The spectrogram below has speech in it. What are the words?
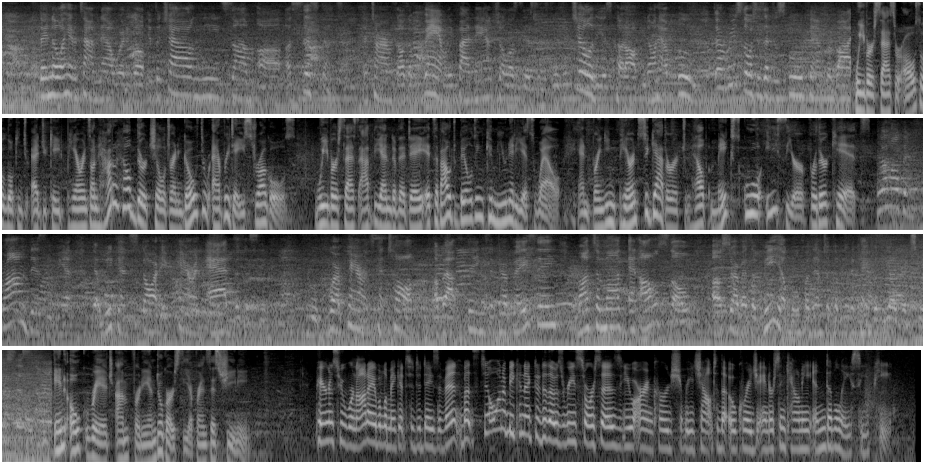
they know ahead of time now where to go. If the child needs some uh, assistance, in terms of the family, financial assistance, the utility is cut off, you don't have food. Are resources that the school can provide. Weaver says they're also looking to educate parents on how to help their children go through everyday struggles. Weaver says at the end of the day, it's about building community as well and bringing parents together to help make school easier for their kids. We're hoping from this event that we can start a parent advocacy group where parents can talk about things that they're facing month to month and also uh, serve as a vehicle for them to communicate with the Oak Ridge school system. In Oak Ridge, I'm Fernando Garcia Franceschini. Parents who were not able to make it to today's event but still want to be connected to those resources, you are encouraged to reach out to the Oak Ridge Anderson County NAACP.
